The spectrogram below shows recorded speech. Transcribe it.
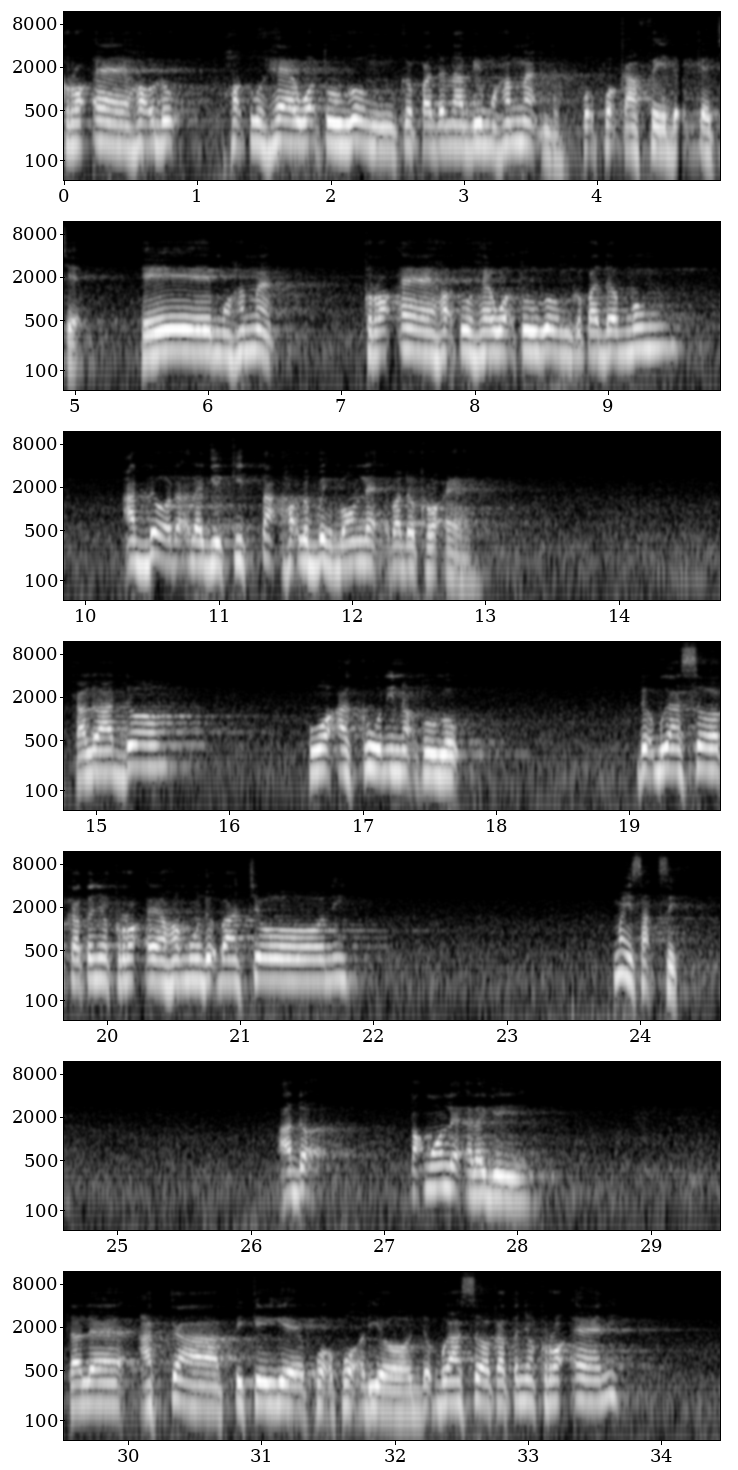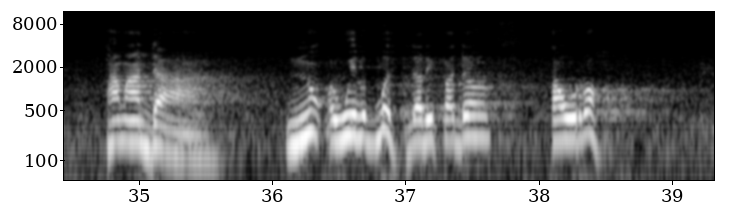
Quran hak duk hak Tuhan waktu turun kepada Nabi Muhammad tu. Pok-pok kafir duk kecek. Hey Muhammad Quran hak Tuhan waktu turun kepada mung. Ada tak lagi kitab hak lebih boleh pada Quran? Kalau ada puak aku ni nak turut duk berasa katanya Quran hak mu duk baca ni. Mai saksi. Ada tak molek lagi dalam akal fikiran puak-puak dia. Duk berasa katanya Quran ni tamada nak lebih daripada Taurah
